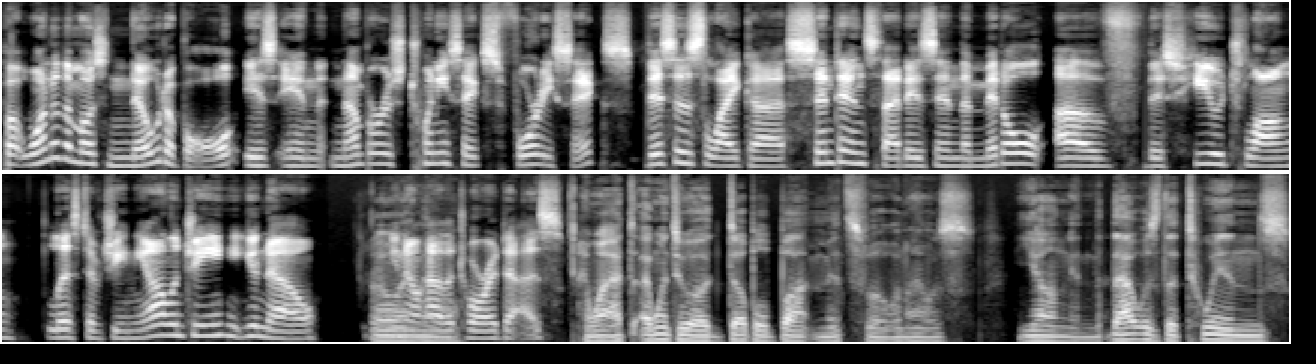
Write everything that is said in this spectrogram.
but one of the most notable is in Numbers 2646. This is like a sentence that is in the middle of this huge long list of genealogy. You know, Oh, you I know, how the Torah does. I went, I went to a double bat mitzvah when I was young, and that was the twins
